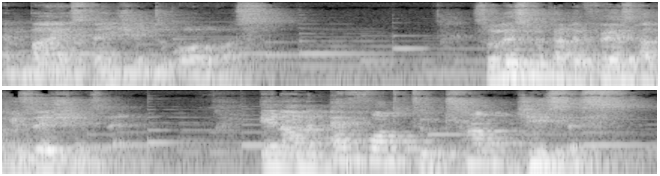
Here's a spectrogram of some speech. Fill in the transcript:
and by extension to all of us. So let's look at the first accusations then. In an effort to trap Jesus,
